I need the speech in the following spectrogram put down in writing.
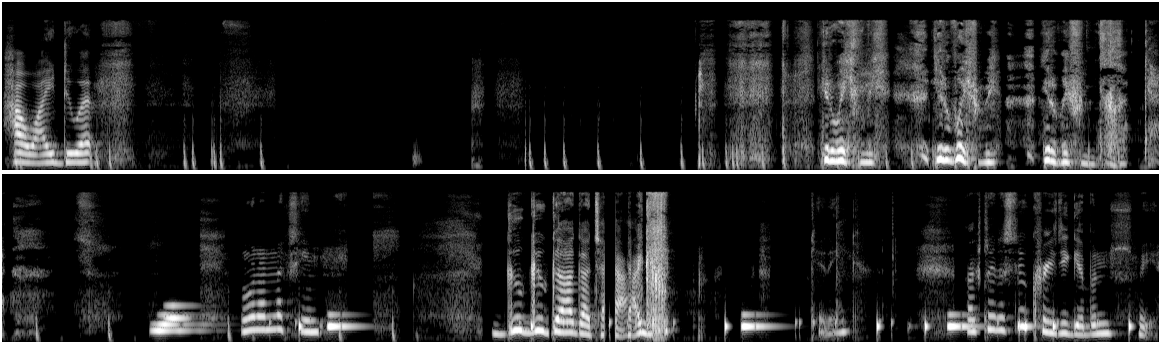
How I do it. Get away from me. Get away from me. Get away from me. Moving on next team. Goo Goo Gaga tag. Kidding. Actually, let's do Crazy Gibbons. Wait.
